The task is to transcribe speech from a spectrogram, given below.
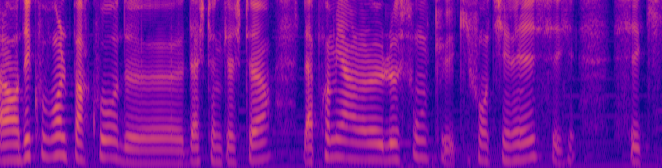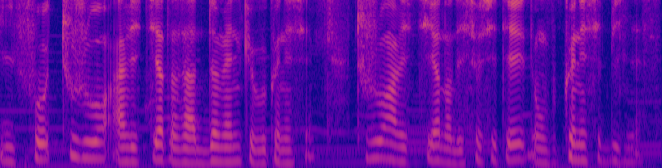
Alors en découvrant le parcours d'Ashton Kutcher, la première leçon qu'il faut en tirer, c'est qu'il faut toujours investir dans un domaine que vous connaissez. Toujours investir dans des sociétés dont vous connaissez le business.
